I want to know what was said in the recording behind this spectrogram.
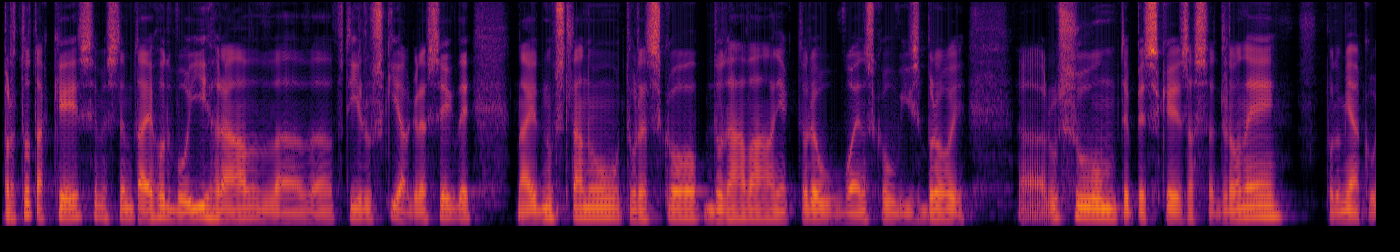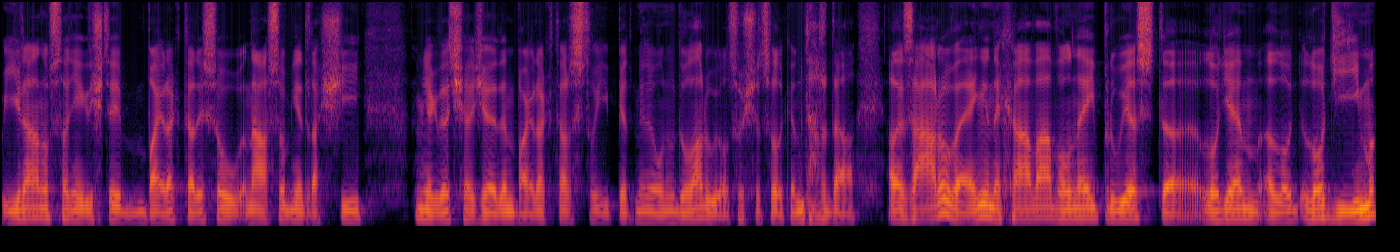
Proto taky si myslím, ta jeho dvojí hra v, v, v té ruské agresi, kdy na jednu stranu Turecko dodává některou vojenskou výzbroj eh, Rusům, typicky zase drony, podobně jako Irán ostatně, když ty Bayraktary jsou násobně dražší, někde čet, že jeden Bayraktar stojí 5 milionů dolarů, jo, což je celkem darda, ale zároveň nechává volný průjezd eh, loděm, lo, lodím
